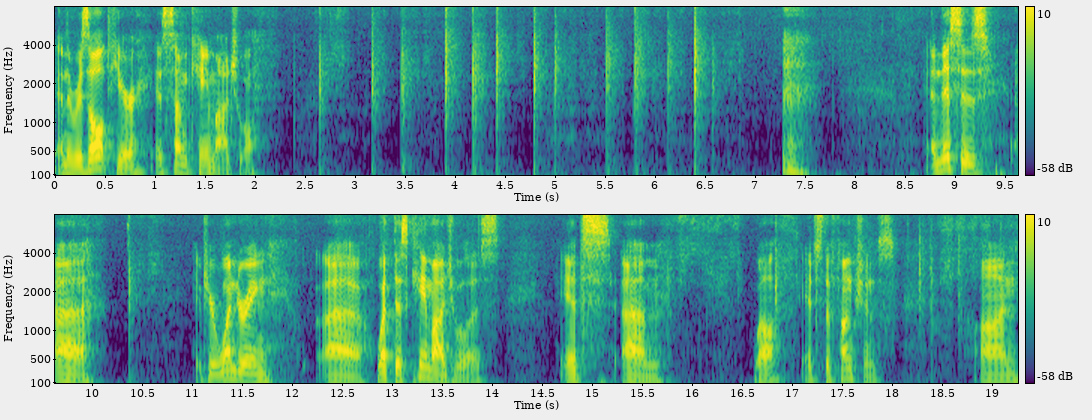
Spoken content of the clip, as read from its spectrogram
And the result here is some k module. And this is, uh, if you're wondering uh, what this k module is, it's, um, well, it's the functions on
